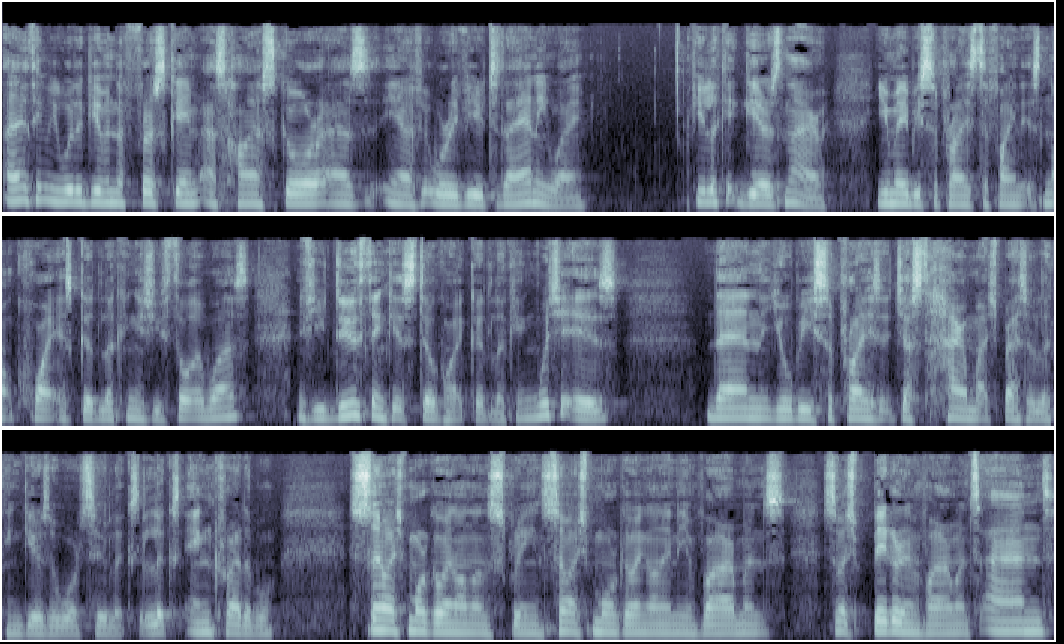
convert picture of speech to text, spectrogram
I don't think we would have given the first game as high a score as you know if it were reviewed today anyway. If you look at Gears now, you may be surprised to find it's not quite as good looking as you thought it was. If you do think it's still quite good looking, which it is, then you'll be surprised at just how much better looking Gears of War 2 looks. It looks incredible. So much more going on on screen, so much more going on in the environments, so much bigger environments, and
